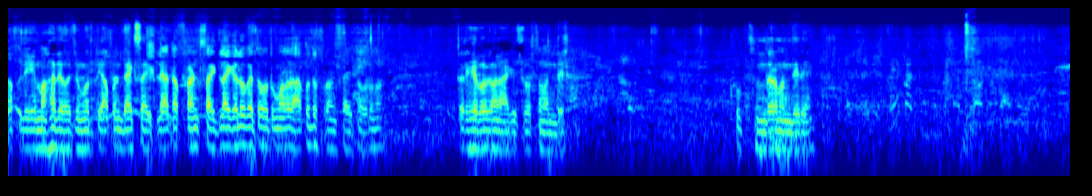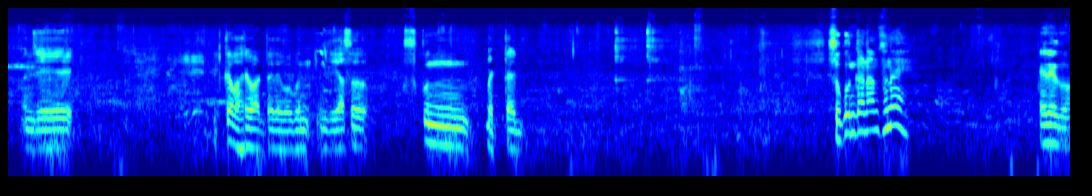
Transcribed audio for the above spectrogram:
आपली महादेवाची मूर्ती आपण बॅक साईडला आता फ्रंट साईडला गेलो का तो तुम्हाला दाखवतो फ्रंट साईडवरून तर हे बघा नागेश्वरचं मंदिर. खूप सुंदर मंदिर आहे. म्हणजे इतकं भारी वाटतं ते बघून. म्हणजे असं सुकून भेटतं सुकून का नाम सुना है ये देखो.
